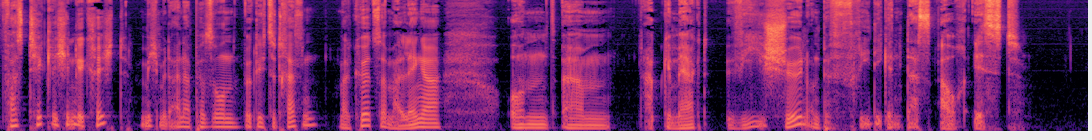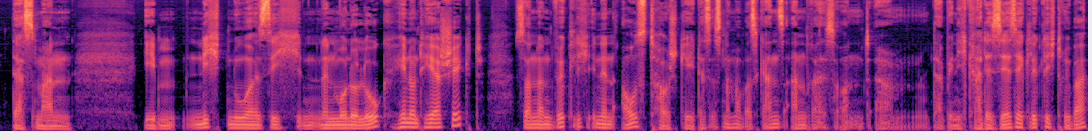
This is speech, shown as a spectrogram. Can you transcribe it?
fast täglich hingekriegt, mich mit einer Person wirklich zu treffen, mal kürzer, mal länger und ähm, habe gemerkt, wie schön und befriedigend das auch ist, dass man eben nicht nur sich einen Monolog hin und her schickt, sondern wirklich in den Austausch geht. Das ist nochmal was ganz anderes und ähm, da bin ich gerade sehr, sehr glücklich drüber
